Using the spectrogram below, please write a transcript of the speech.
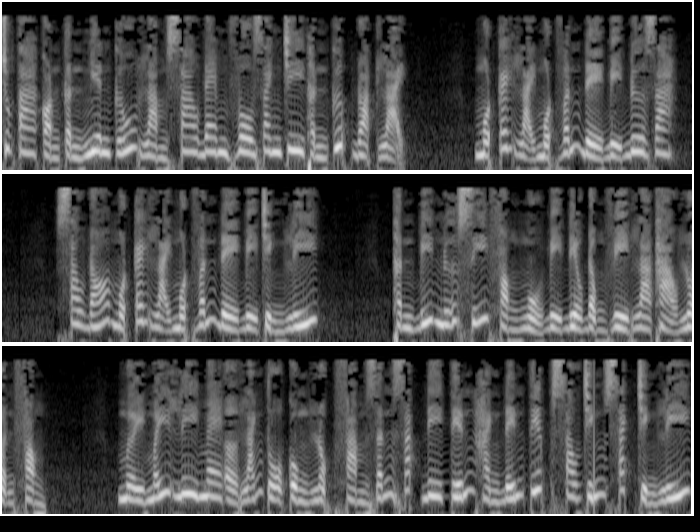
chúng ta còn cần nghiên cứu làm sao đem vô danh chi thần cướp đoạt lại. một cách lại một vấn đề bị đưa ra. sau đó một cách lại một vấn đề bị chỉnh lý. thần bí nữ sĩ phòng ngủ bị điều động vì là thảo luận phòng. mười mấy ly me ở lãnh tụ cùng lục phàm dẫn dắt đi tiến hành đến tiếp sau chính sách chỉnh lý.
